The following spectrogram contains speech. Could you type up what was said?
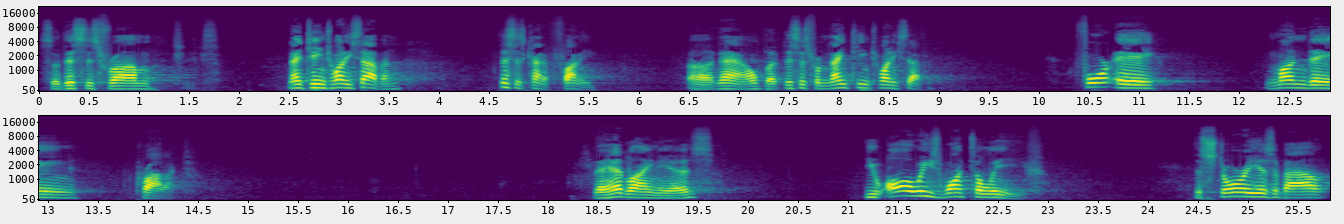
So, this is from geez, 1927. This is kind of funny uh, now, but this is from 1927. For a mundane product. The headline is You Always Want to Leave. The story is about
